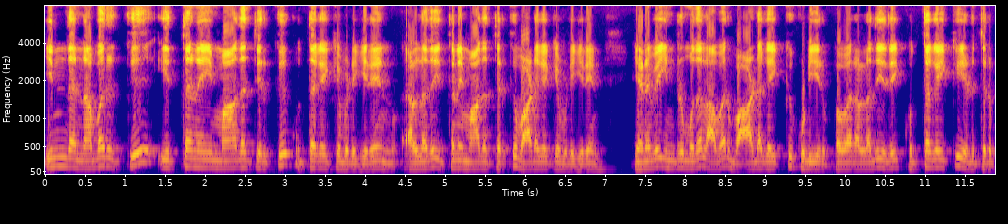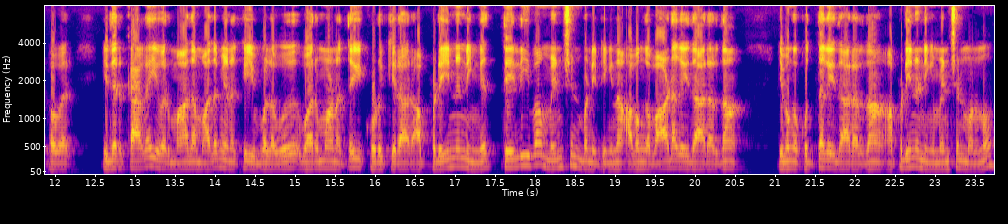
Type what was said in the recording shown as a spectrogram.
இந்த நபருக்கு இத்தனை மாதத்திற்கு குத்தகைக்கு விடுகிறேன் அல்லது இத்தனை மாதத்திற்கு வாடகைக்கு விடுகிறேன். எனவே இன்று முதல் அவர் வாடகைக்கு குடியிருப்பவர் அல்லது இதை குத்தகைக்கு எடுத்திருப்பவர். இதற்காக இவர் மாதம் மாதம் எனக்கு இவ்வளவு வருமானத்தை கொடுக்கிறார் அப்படின்னு நீங்க தெளிவா மென்ஷன் பண்ணிட்டீங்கன்னா அவங்க வாடகைதாரர் தான் இவங்க குத்தகைதாரர் தான் அப்படின்னு நீங்கள் மென்ஷன் பண்ணணும்.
